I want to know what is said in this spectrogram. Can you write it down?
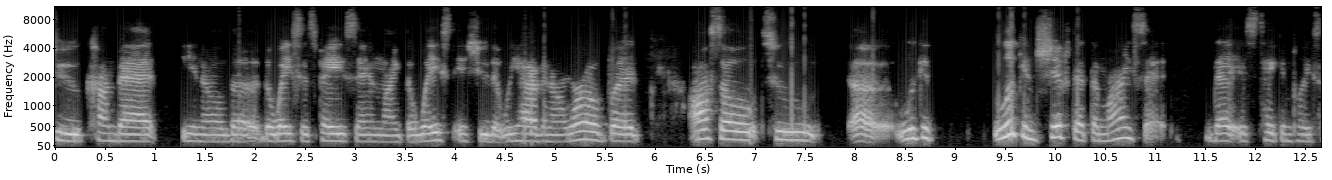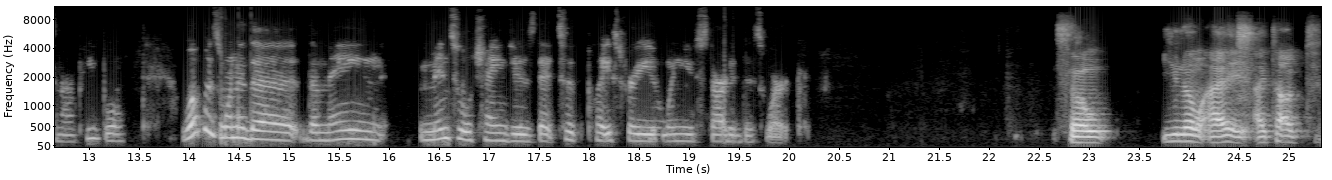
to combat, you know, the the wasted space and like the waste issue that we have in our world, but also to uh look at look and shift at the mindset that is taking place in our people. What was one of the the main mental changes that took place for you when you started this work? So, you know, I I talked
